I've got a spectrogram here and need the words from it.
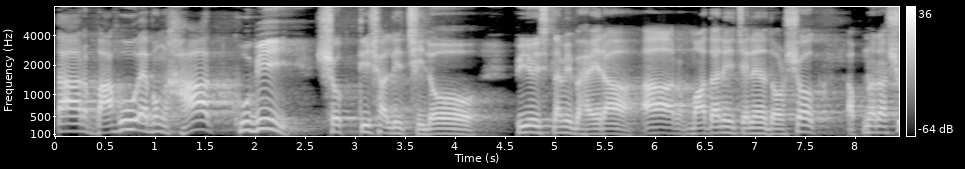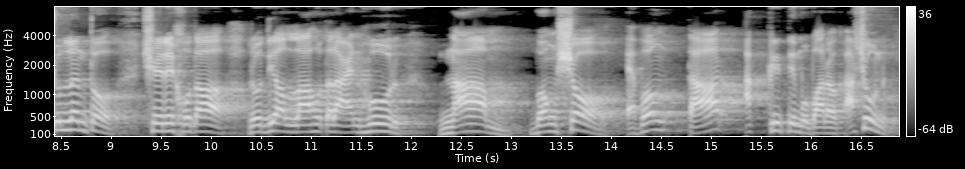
তার বাহু এবং হাত খুবই শক্তিশালী ছিল। প্রিয় ইসলামী ভাইরা আর মাদানী চ্যানেলের দর্শক আপনারা শুনলেন তো, শেরে খোদা রদি আল্লাহ তালা আনহুর নাম, বংশ এবং তার আকৃতি মুবারক। আসুন,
